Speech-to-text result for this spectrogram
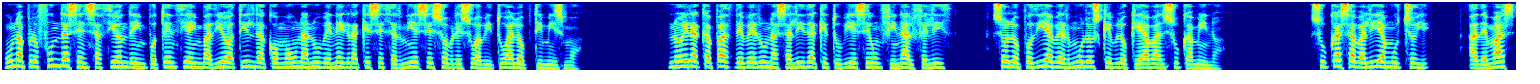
Una profunda sensación de impotencia invadió a Tilda como una nube negra que se cerniese sobre su habitual optimismo. No era capaz de ver una salida que tuviese un final feliz, solo podía ver muros que bloqueaban su camino. Su casa valía mucho y, además,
